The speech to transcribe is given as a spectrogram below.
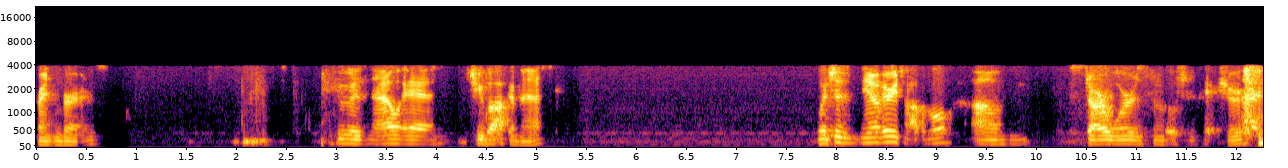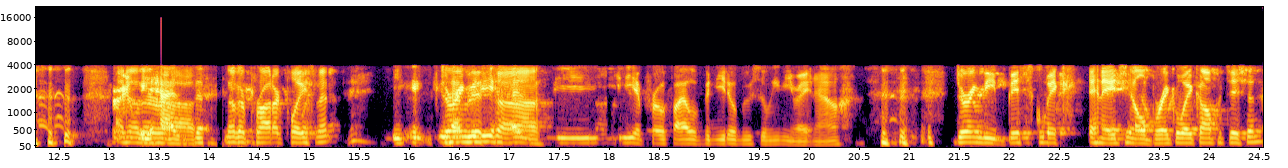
Brent Burns, who is now a Chewbacca mask, which is you know very topical. Um, Star Wars motion picture. another, uh, the- another product placement. It- it- During this, uh, the media profile of Benito Mussolini right now. During the Bisquick NHL breakaway competition.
